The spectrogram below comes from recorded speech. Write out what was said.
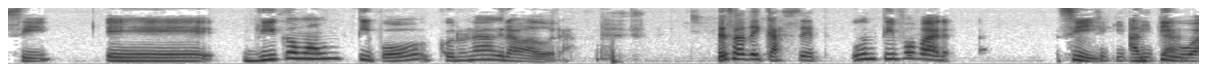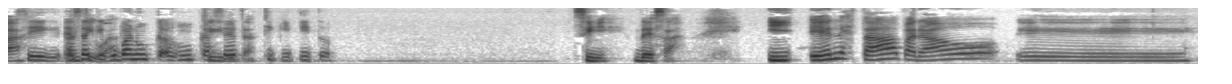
Sí. Eh, vi como a un tipo con una grabadora. Esa de cassette. Un tipo para... Sí, Chiquitita. antigua. Sí, esa que antigua. ocupan un, un cassette Chiquitita. chiquitito. Sí, de esa. Y él estaba parado... eh,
